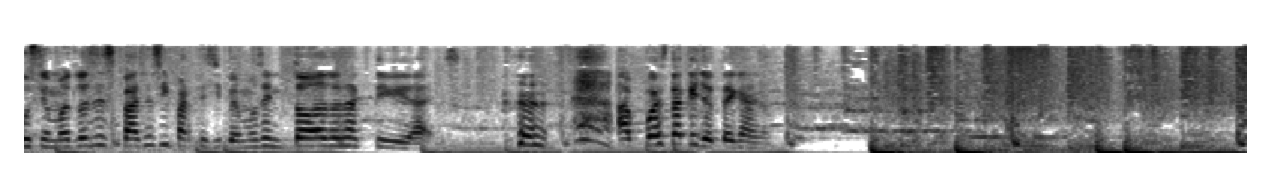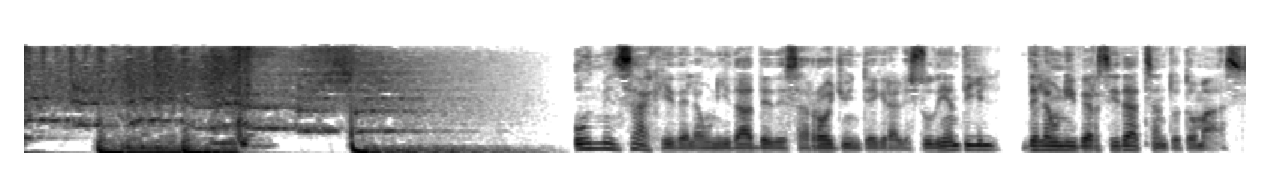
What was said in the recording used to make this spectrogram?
Usemos los espacios y participemos en todas las actividades. Apuesta que yo te gano. Un mensaje de la Unidad de Desarrollo Integral Estudiantil de la Universidad Santo Tomás.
